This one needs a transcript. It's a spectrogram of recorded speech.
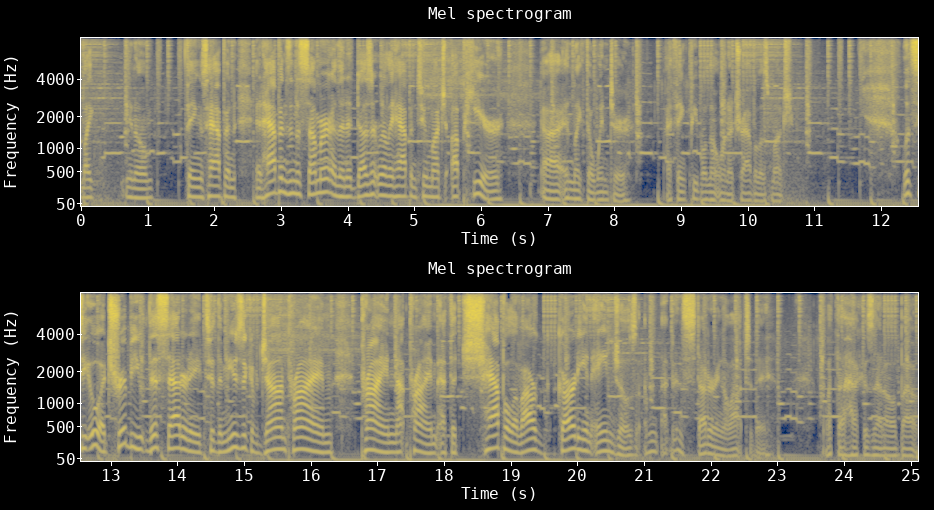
like, you know, things happen. It happens in the summer, and then it doesn't really happen too much up here uh, in like the winter. I think people don't want to travel as much. Let's see. Ooh, a tribute this Saturday to the music of John Prime, Prime, not Prime, at the Chapel of Our Guardian Angels. i have been stuttering a lot today. What the heck is that all about?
